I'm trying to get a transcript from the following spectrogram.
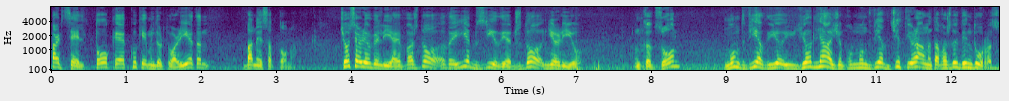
parcelë toke ku kemi ndërtuar jetën, banesat tona. Qoftë se Erion Veliaj vazhdo dhe i jep zgjidhje çdo njeriu në këtë zonë, mund të vjedhë jo, jo lagjen, por mund të vjedhë gjithë Tiranën, ta vazhdojë deri në Durrës.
